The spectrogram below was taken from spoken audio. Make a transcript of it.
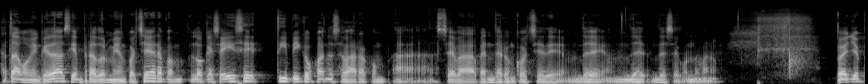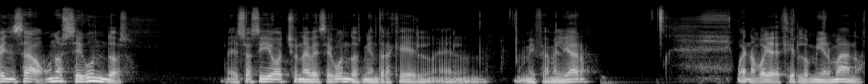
Está muy bien cuidado, siempre ha dormido en cochera, lo que se dice típico cuando se va a, a- se va a vender un coche de, de, de- de segunda mano. Pues yo he pensado, unos segundos, eso sí, 8 o 9 segundos, mientras que el- el- mi familiar bueno, voy a decirlo, mi hermano,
